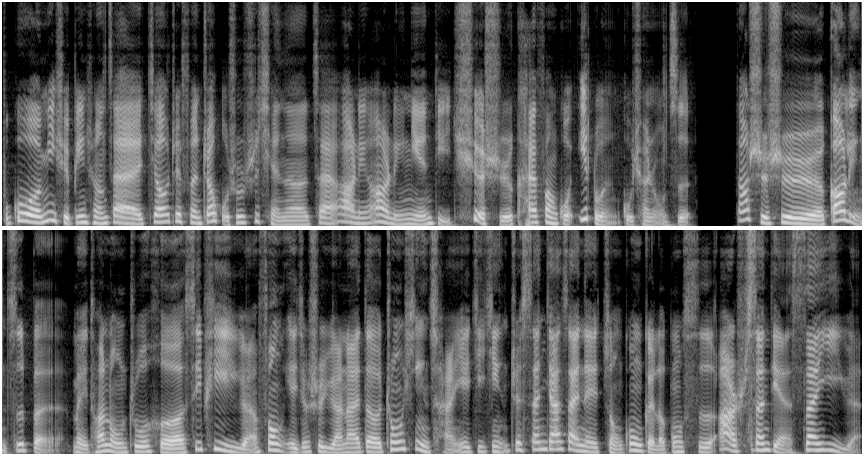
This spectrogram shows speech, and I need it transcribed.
不过蜜雪冰城在交这份招股书之前呢，在二零二零年底确实开放过一轮股权融资。当时是高瓴资本、美团龙珠和 CP 元丰，也就是原来的中信产业基金，这三家在内，总共给了公司二十三点三亿元。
